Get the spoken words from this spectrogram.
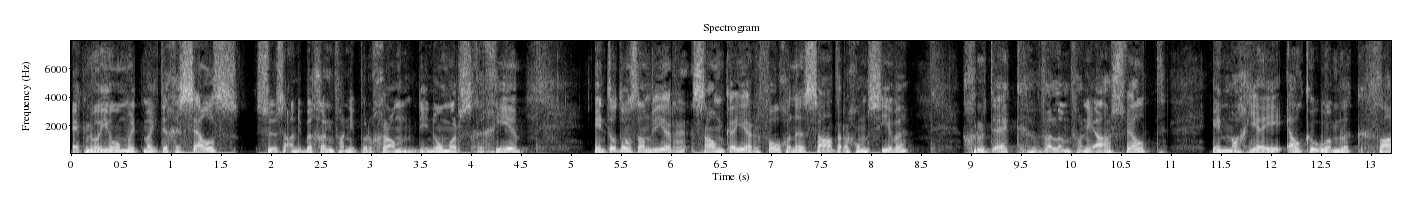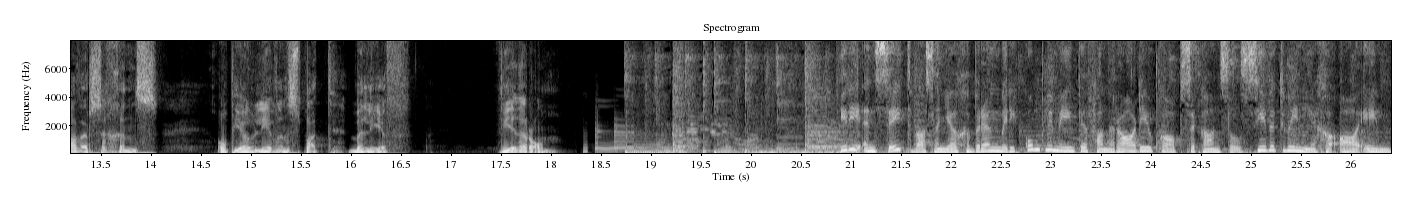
Ek nooi jou om met my te gesels soos aan die begin van die program die nommers gegee. En tot ons dan weer saam kuier volgende Saterdag om 7. Groet ek Willem van Jaarsveld en mag jy elke oomblik Vader se guns op jou lewenspad beleef. Wederom. Hierdie inset was aan jou gebring met die komplimente van Radio Kaapse Kansel 729 AM.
